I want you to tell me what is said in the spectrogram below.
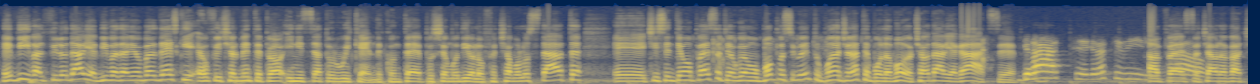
Evviva il filo d'aria, viva Dario Baldeschi, è ufficialmente però iniziato il weekend, con te possiamo dirlo, facciamo lo start e ci sentiamo presto, ti auguriamo buon proseguimento, buona giornata e buon lavoro, ciao Daria, grazie. Grazie, grazie mille. A presto, ciao, ciao un abbraccio.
